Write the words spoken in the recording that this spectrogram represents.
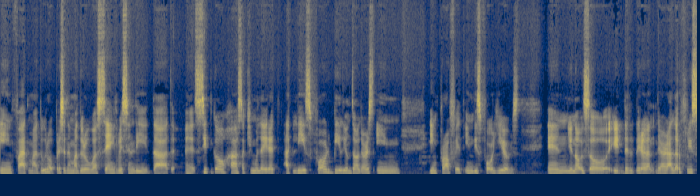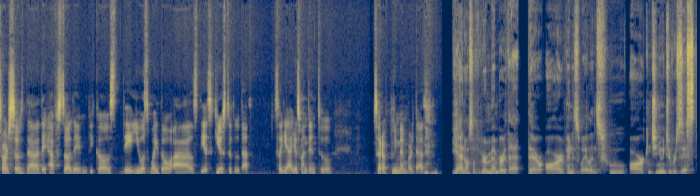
in fact, Maduro, President Maduro was saying recently that uh, Citgo has accumulated at least $4 billion in, in profit in these four years. And, you know, so it, there, are, there are a lot of resources that they have stolen because they use Guaido as the excuse to do that. So, yeah, I just wanted to sort of remember that. Yeah, and also remember that there are Venezuelans who are continuing to resist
